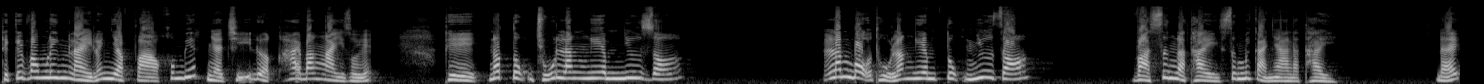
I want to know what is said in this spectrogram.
Thì cái vong linh này nó nhập vào không biết nhà chị được hai ba ngày rồi đấy thì nó tụng chú lăng nghiêm như gió. Năm bộ thủ lăng nghiêm tụng như gió. Và xưng là thầy, xưng với cả nhà là thầy. Đấy,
